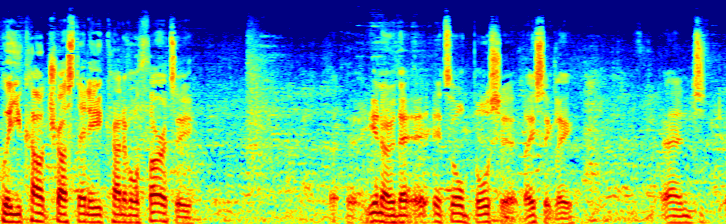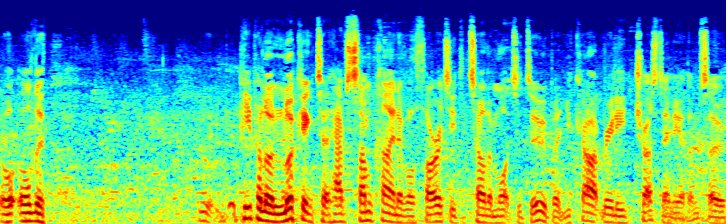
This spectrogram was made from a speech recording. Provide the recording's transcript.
where you can't trust any kind of authority. Uh, You know, it's all bullshit, basically. And all, all the people are looking to have some kind of authority to tell them what to do, but you can't really trust any of them. So,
